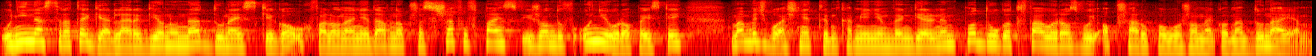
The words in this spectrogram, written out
Unijna strategia dla regionu naddunajskiego, uchwalona niedawno przez szefów państw i rządów Unii Europejskiej, ma być właśnie tym kamieniem węgielnym pod długotrwały rozwój obszaru położonego nad Dunajem.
